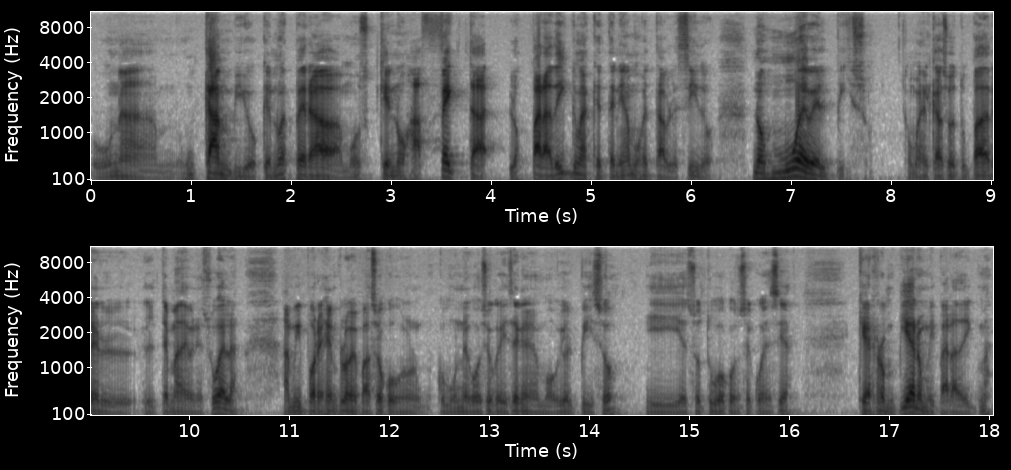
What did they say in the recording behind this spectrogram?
una, un cambio que no esperábamos, que nos afecta los paradigmas que teníamos establecidos, nos mueve el piso, como es el caso de tu padre, el, tema de Venezuela. A mí, por ejemplo, me pasó con, con, un negocio que dice que me movió el piso y eso tuvo consecuencias que rompieron mi paradigma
